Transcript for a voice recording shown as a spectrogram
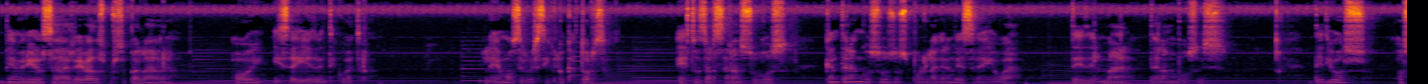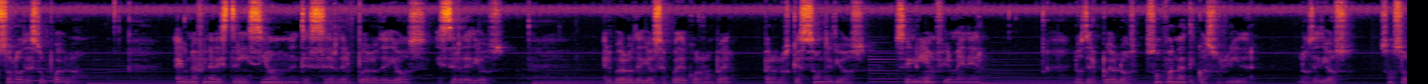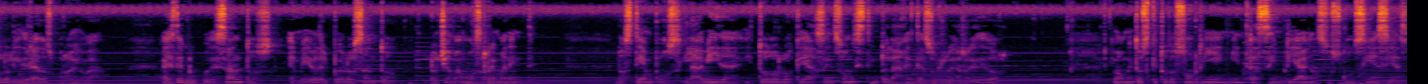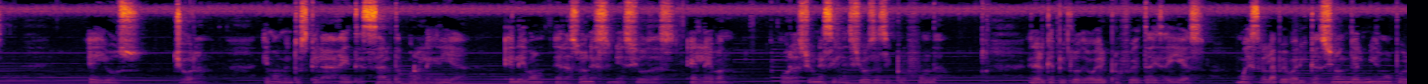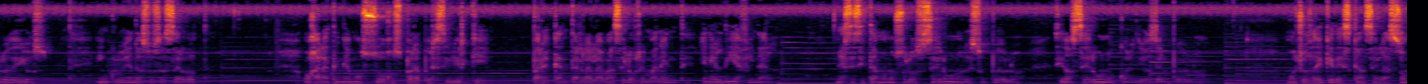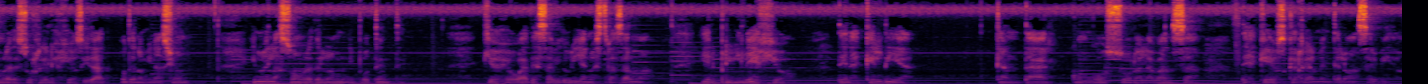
Bienvenidos a Arrebados por su palabra. Hoy Isaías 24. Leemos el versículo 14. Estos alzarán su voz, cantarán gozosos por la grandeza de Jehová. Desde el mar darán voces. ¿De Dios o solo de su pueblo? Hay una fina distinción entre ser del pueblo de Dios y ser de Dios. El pueblo de Dios se puede corromper, pero los que son de Dios seguirían firme en él. Los del pueblo son fanáticos a su líder, los de Dios son solo liderados por Jehová. A este grupo de santos en medio del pueblo santo los llamamos remanente. Los tiempos, la vida y todo lo que hacen son distintos a la gente a su alrededor. En momentos que todos sonríen mientras se embriagan sus conciencias, ellos lloran en momentos que la gente salta por alegría, elevan oraciones silenciosas, elevan oraciones silenciosas y profundas. En el capítulo de hoy el profeta Isaías muestra la prevaricación del mismo pueblo de Dios, incluyendo a su sacerdote. Ojalá tengamos ojos para percibir que, para cantar la alabanza de los remanentes en el día final, necesitamos no solo ser uno de su pueblo, sino ser uno con el Dios del pueblo. Muchos hay que descansen en la sombra de su religiosidad o denominación y no en la sombra del omnipotente. Que Jehová dé sabiduría a nuestras almas y el privilegio de en aquel día cantar con gozo la alabanza de aquellos que realmente lo han servido.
